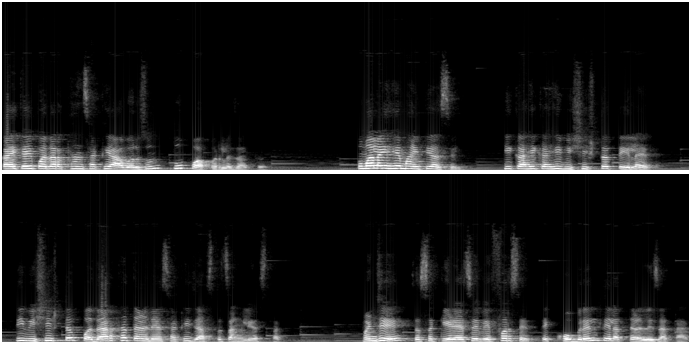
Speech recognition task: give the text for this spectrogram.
काही काही पदार्थांसाठी आवर्जून तूप वापरलं जातं. तुम्हाला हे माहिती असेल की काही काही विशिष्ट तेल आहेत ती विशिष्ट पदार्थ तळण्यासाठी जास्त चांगली असतात. म्हणजे जसं केळ्याचे वेफर्स आहेत ते खोबरेल तेलात तळले जातात.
